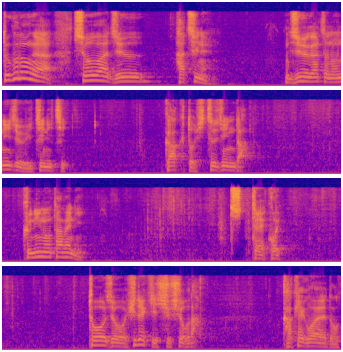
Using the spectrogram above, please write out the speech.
ところが昭和18年10月の21日学徒出陣だ。国のために散ってこい。東条英機首相だ。掛け声の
